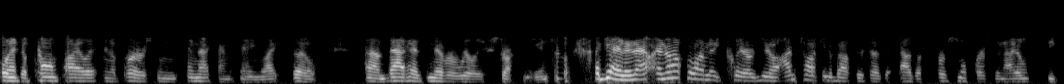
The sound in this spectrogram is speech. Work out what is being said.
plant a Palm Pilot in a purse and, and that kind of thing, right? So um, that has never really struck me. And so again, and I, and also want to make clear, you know, I'm talking about this as as a personal person. I don't speak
